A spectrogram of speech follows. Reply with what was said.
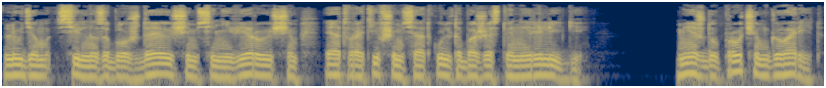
людям, сильно заблуждающимся, неверующим и отвратившимся от культа божественной религии, между прочим, говорит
